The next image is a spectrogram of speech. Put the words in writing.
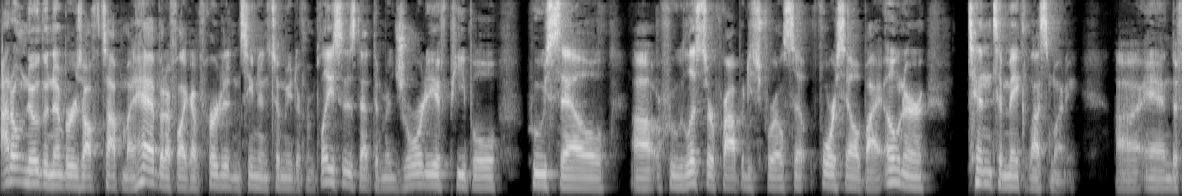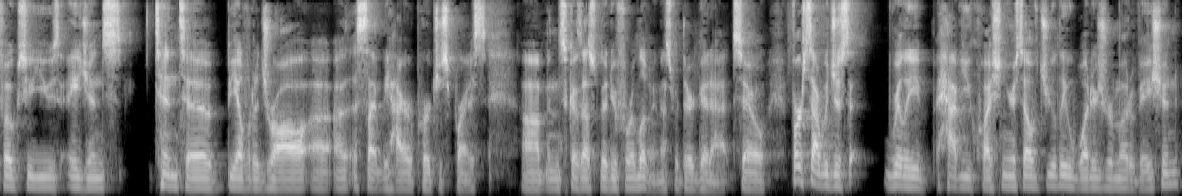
I don't know the numbers off the top of my head, but I feel like I've heard it and seen it in so many different places that the majority of people who sell, uh, who list their properties for sale, for sale by owner tend to make less money. Uh, and the folks who use agents tend to be able to draw a, a slightly higher purchase price. Um, and it's because that's what they do for a living. That's what they're good at. So first, I would just really have you question yourself, Julie. What is your motivation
